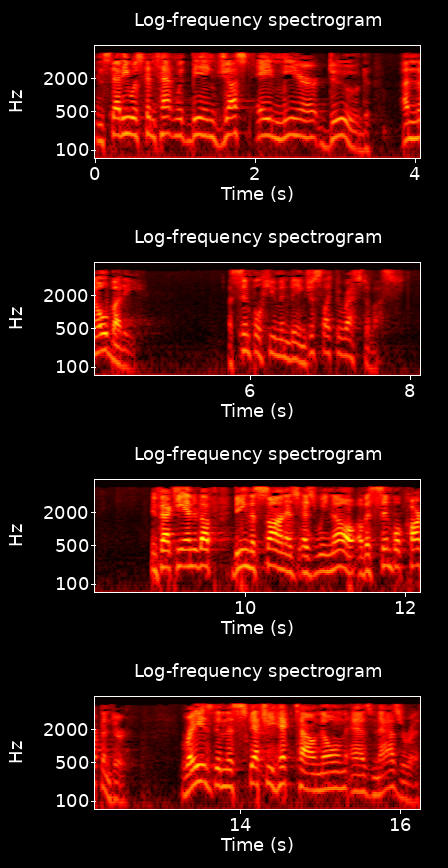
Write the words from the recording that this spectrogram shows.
Instead, he was content with being just a mere dude, a nobody, a simple human being, just like the rest of us. In fact, he ended up being the son, as, as we know, of a simple carpenter, raised in this sketchy hick town known as Nazareth.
